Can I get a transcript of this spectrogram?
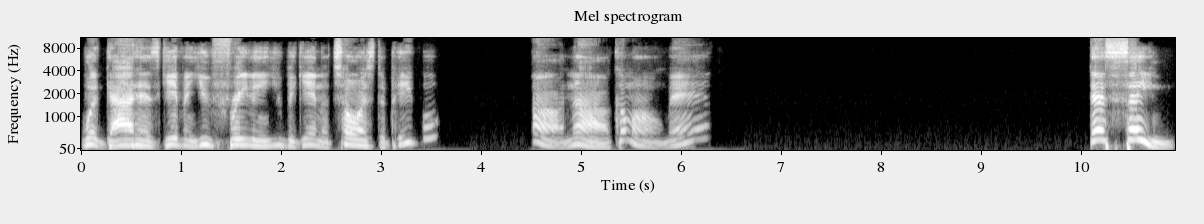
what God has given you freely and you begin to charge the people. Ah, oh, no, come on, man. That's Satan.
